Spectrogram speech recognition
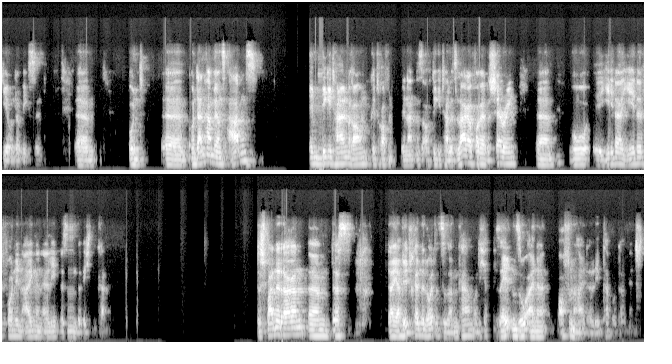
dir unterwegs sind. Ähm, und, äh, und dann haben wir uns abends im digitalen Raum getroffen. Wir nannten es auch digitales Lagerfeuer, das Sharing, äh, wo jeder, jede von den eigenen Erlebnissen berichten kann. Das Spannende daran, ähm, dass da ja wildfremde Leute zusammenkamen und ich selten so eine Offenheit erlebt habe unter Menschen.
